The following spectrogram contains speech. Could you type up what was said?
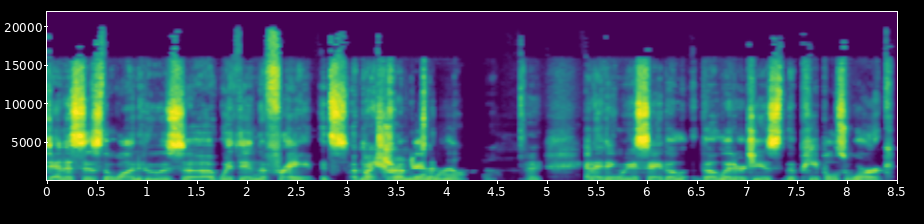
Dennis is the one who's uh, within the frame. It's a picture of Dennis. smile. Yeah. And I think when you say the the liturgy is the people's work,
